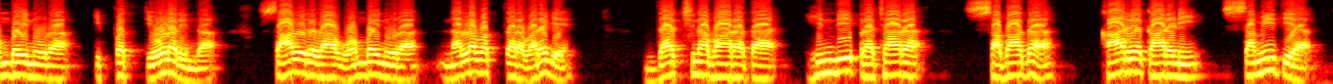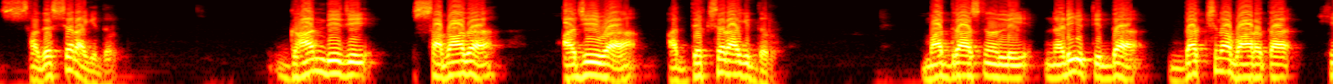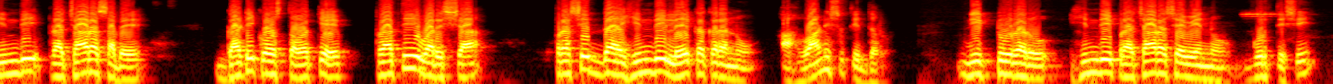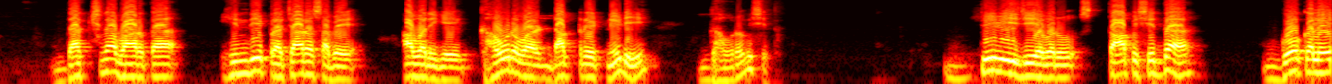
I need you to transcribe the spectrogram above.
ಒಂಬೈನೂರ ಇಪ್ಪತ್ತೇಳರಿಂದ ಸಾವಿರದ ಒಂಬೈನೂರ ನಲವತ್ತರವರೆಗೆ ದಕ್ಷಿಣ ಭಾರತ ಹಿಂದಿ ಪ್ರಚಾರ ಸಭಾದ ಕಾರ್ಯಕಾರಿಣಿ ಸಮಿತಿಯ ಸದಸ್ಯರಾಗಿದ್ದರು. ಗಾಂಧೀಜಿ ಸಭಾದ ಅಜೀವ ಅಧ್ಯಕ್ಷರಾಗಿದ್ದರು. ಮದ್ರಾಸ್ನಲ್ಲಿ ನಡೆಯುತ್ತಿದ್ದ ದಕ್ಷಿಣ ಭಾರತ ಹಿಂದಿ ಪ್ರಚಾರ ಸಭೆ ಘಟಿಕೋತ್ಸವಕ್ಕೆ ಪ್ರತಿ ವರ್ಷ ಪ್ರಸಿದ್ಧ ಹಿಂದಿ ಲೇಖಕರನ್ನು ಆಹ್ವಾನಿಸುತ್ತಿದ್ದರು. ನಿಟ್ಟೂರರು ಹಿಂದಿ ಪ್ರಚಾರ ಸೇವೆಯನ್ನು ಗುರುತಿಸಿ ದಕ್ಷಿಣ ಭಾರತ ಹಿಂದಿ ಪ್ರಚಾರ ಸಭೆ ಅವರಿಗೆ ಗೌರವ ಡಾಕ್ಟರೇಟ್ ನೀಡಿ ಗೌರವಿಸಿತು. ಡಿವಿಜಿಯವರು ಸ್ಥಾಪಿಸಿದ್ದ ಗೋಖಲೆ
